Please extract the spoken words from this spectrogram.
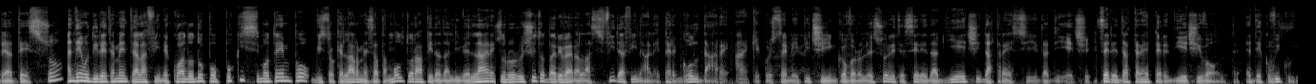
adesso. Andiamo direttamente alla fine, quando dopo pochissimo tempo, visto che l'arma è stata molto rapida da livellare, sono riuscito ad arrivare alla sfida finale per goldare anche questo MP5, ovvero le solite serie da 10, da 3 sì, da 10. Serie da 3 per 10 volte. Ed eccovi qui,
